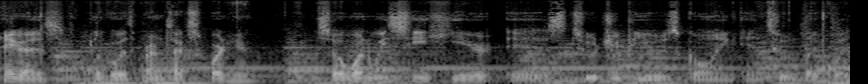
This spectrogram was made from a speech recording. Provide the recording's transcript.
Hey guys, Luca with Prime Tech Support here. So what we see here is two GPUs going into liquid.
